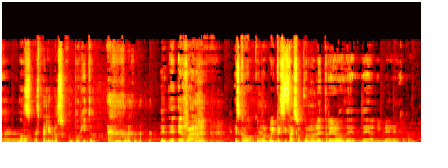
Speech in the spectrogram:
eh, No. es, es peligroso. Un poquito. es, raro. Es como, como el güey que se casó con un letrero de, de anime en Japón.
